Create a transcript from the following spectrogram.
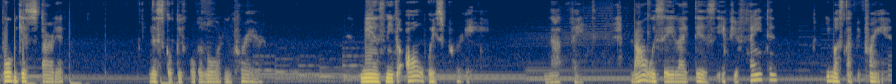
Before we get started, let's go before the Lord in prayer. Men need to always pray, not faint. And I always say it like this if you're fainting, you must not be praying.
